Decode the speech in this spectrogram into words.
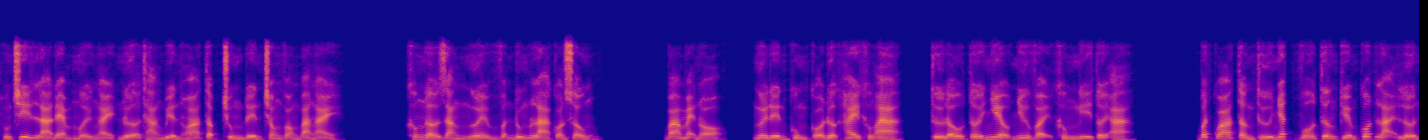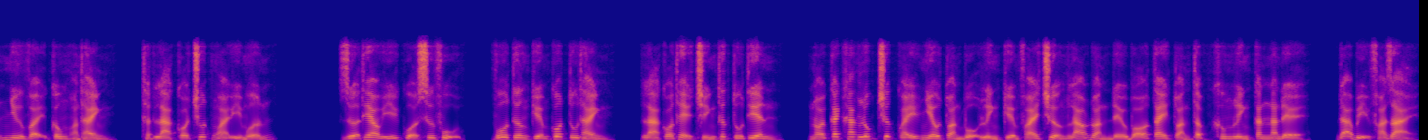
huống chi là đem 10 ngày nửa tháng biến hóa tập trung đến trong vòng 3 ngày. Không ngờ rằng ngươi vẫn đúng là còn sống. Ba mẹ nó, ngươi đến cùng có được hay không a? từ đâu tới nhiều như vậy không nghĩ tới a. Bất quá tầng thứ nhất vô tương kiếm cốt lại lớn như vậy công hoàn thành, thật là có chút ngoài ý muốn. Dựa theo ý của sư phụ, vô tương kiếm cốt tu thành, là có thể chính thức tu tiên, nói cách khác lúc trước quấy nhiễu toàn bộ linh kiếm phái trưởng lão đoàn đều bó tay toàn tập không linh căn nan đề, đã bị phá giải.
